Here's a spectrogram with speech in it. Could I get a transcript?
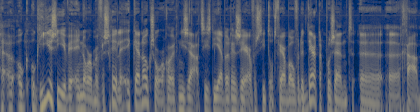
Nou, ook, ook hier zie je weer enorme verschillen. Ik ken ook zorgorganisaties die hebben reserves die tot ver boven de 30% eh, eh, gaan.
